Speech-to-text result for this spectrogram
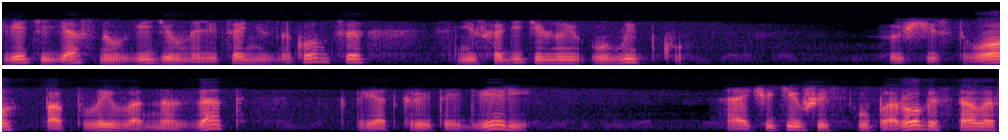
свете ясно увидел на лице незнакомца снисходительную улыбку. Существо поплыло назад к приоткрытой двери, а очутившись у порога, стало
